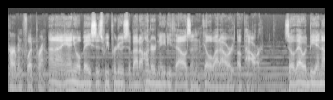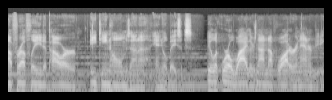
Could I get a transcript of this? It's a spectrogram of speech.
carbon footprint. On an annual basis, we produce about 180,000 kilowatt hours of power. So that would be enough roughly to power 18 homes on an annual basis. You look worldwide, there's not enough water and energy,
